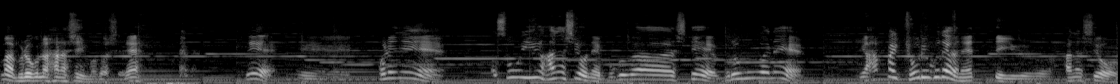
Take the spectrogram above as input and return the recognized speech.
まあ、ブログの話に戻してね。で、えー、これね、そういう話をね、僕がして、ブログがね、やっぱり強力だよねっていう話を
